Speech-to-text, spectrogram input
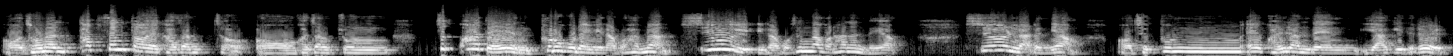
어, 저는 탑센터의 가장, 저, 어, 가장 좀 특화된 프로그램이라고 하면 수요일이라고 생각을 하는데요. 수요일 날은요, 어, 제품에 관련된 이야기들을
